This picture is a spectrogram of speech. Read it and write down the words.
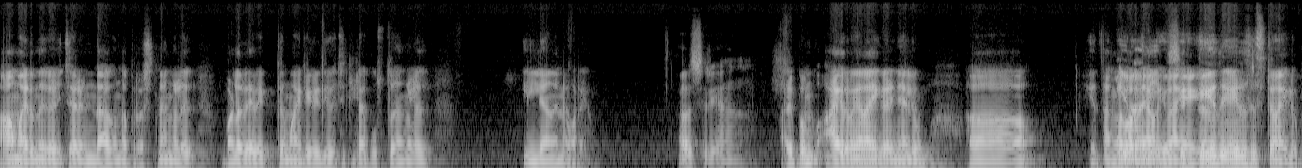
ആ മരുന്ന് കഴിച്ചാൽ ഉണ്ടാകുന്ന പ്രശ്നങ്ങൾ വളരെ വ്യക്തമായിട്ട് എഴുതി വെച്ചിട്ടുള്ള പുസ്തകങ്ങൾ ഇല്ല എന്ന് തന്നെ പറയാം. അത് ശരി. അതിപ്പം ആയുർവേദമായി കഴിഞ്ഞാലും താങ്കൾ പറഞ്ഞ ഏത് ഏത് സിസ്റ്റം ആയാലും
